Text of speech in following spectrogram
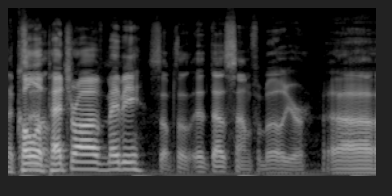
Nikola So- Petrov, maybe. Something. It does sound familiar. Uh,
